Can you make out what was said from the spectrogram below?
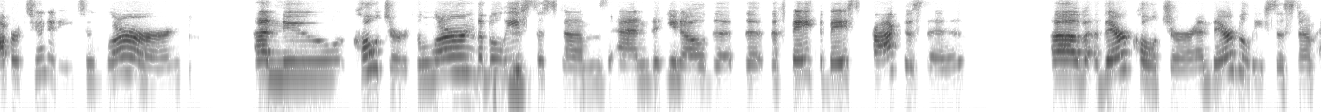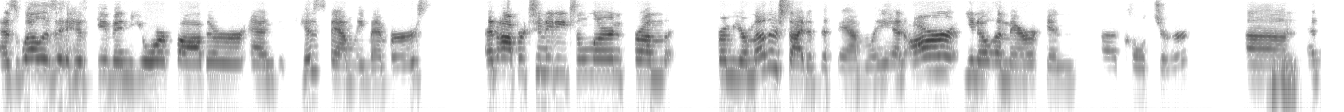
opportunity to learn a new culture to learn the belief mm-hmm. systems and you know the the, the faith-based practices of their culture and their belief system, as well as it has given your father and his family members an opportunity to learn from from your mother's side of the family and our you know american uh, culture um, mm-hmm. and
